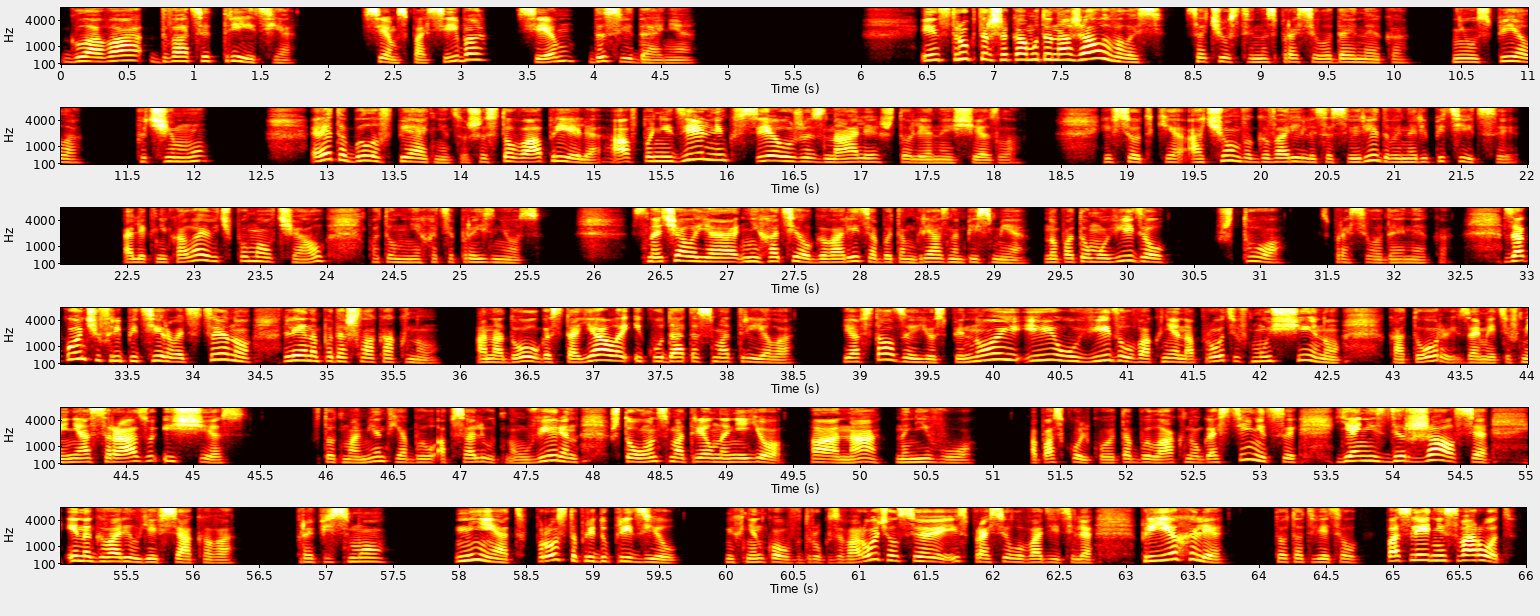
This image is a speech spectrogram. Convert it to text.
Глава 23. Всем спасибо, всем до свидания. «Инструкторша кому-то нажаловалась?» — сочувственно спросила Дайнека. «Не успела. Почему?» Это было в пятницу, 6 апреля, а в понедельник все уже знали, что Лена исчезла. И все таки о чем вы говорили со Свиридовой на репетиции? Олег Николаевич помолчал, потом нехотя произнес: Сначала я не хотел говорить об этом грязном письме, но потом увидел... «Что?» — спросила Дайнека. Закончив репетировать сцену, Лена подошла к окну. Она долго стояла и куда-то смотрела. Я встал за ее спиной и увидел в окне напротив мужчину, который, заметив меня, сразу исчез. В тот момент я был абсолютно уверен, что он смотрел на нее, а она — на него. А поскольку это было окно гостиницы, я не сдержался и наговорил ей всякого. Про письмо? Нет, просто предупредил. Михненков вдруг заворочился и спросил у водителя. «Приехали?» Тот ответил. «Последний сворот».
